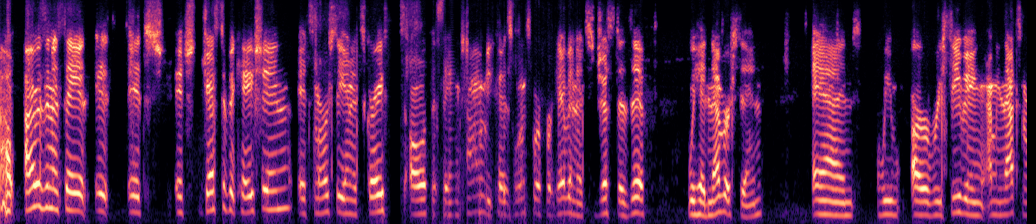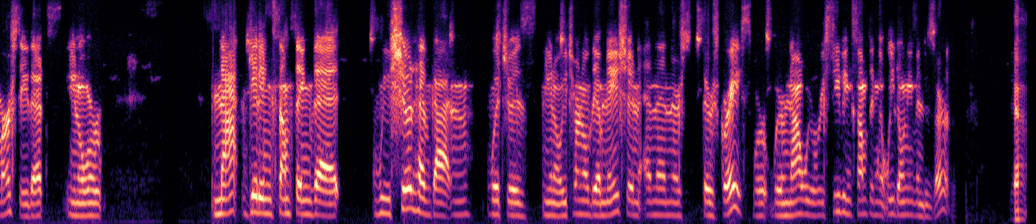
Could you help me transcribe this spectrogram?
Oh, I was going to say it, it, it's it's justification, it's mercy, and it's grace all at the same time. Because once we're forgiven, it's just as if we had never sinned, and we are receiving. I mean, that's mercy. That's you know we're not getting something that we should have gotten which is you know eternal damnation and then there's there's grace. We're, we're now we're receiving something that we don't even deserve. Yeah.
